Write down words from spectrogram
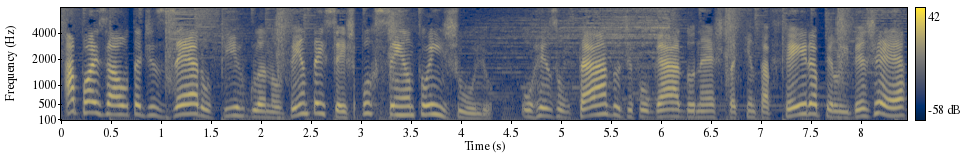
após alta de 0,96% em julho. O resultado, divulgado nesta quinta-feira pelo IBGE,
